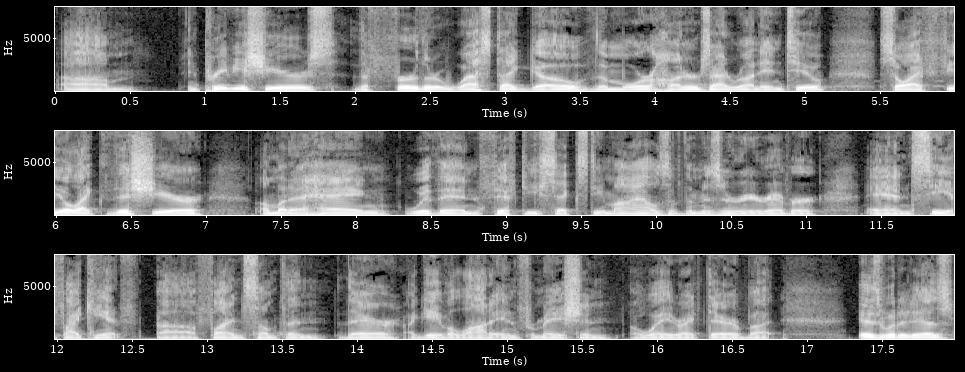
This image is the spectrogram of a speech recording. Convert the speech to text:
Um, in previous years, the further west I go, the more hunters I run into. So I feel like this year I'm going to hang within 50, 60 miles of the Missouri River and see if I can't uh, find something there. I gave a lot of information away right there, but is what it is.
